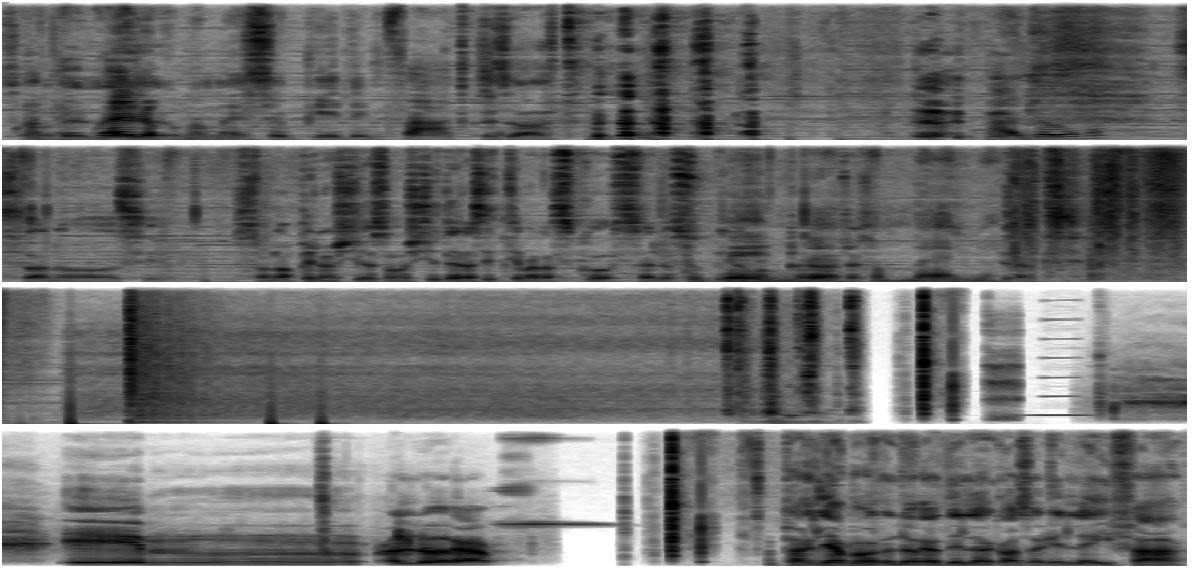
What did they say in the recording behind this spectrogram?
Sono Vabbè, delle- quello che mi ha messo il piede in faccia. Esatto. Allora, sono, sì, sono appena uscite, sono uscite la settimana scorsa e le ho subito comprate. sono belle. Grazie. Ehm, allora, parliamo allora della cosa che lei fa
